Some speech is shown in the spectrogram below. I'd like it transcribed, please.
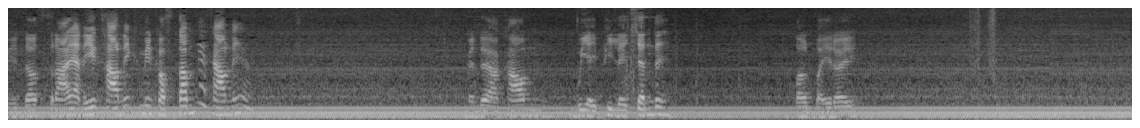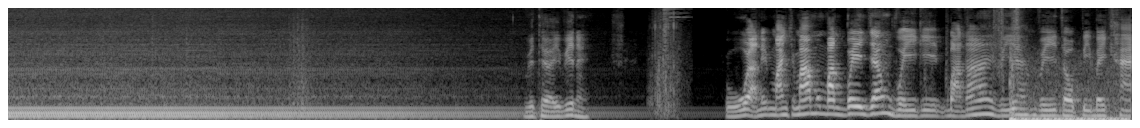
មានដល់ស្រ័យអានេះ account នេះគ្មាន custom ទេ account នេះ មានតែ account VIP legend ទេ7 300វាធ្វើអីវានេះអូអានេះមាញ់ឆ្មាមកបានវីអញ្ចឹងវីគេបាត់ហើយវីវីទៅ2 3ខែ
